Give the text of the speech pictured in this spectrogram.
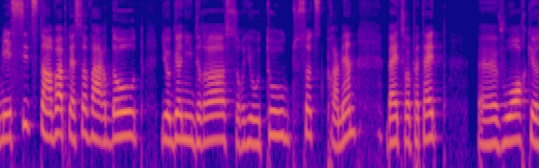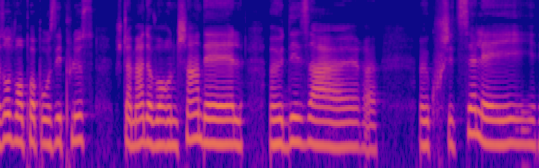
Mais si tu t'en vas après ça vers d'autres, Yoga Nidra sur YouTube, tout ça, tu te promènes, ben tu vas peut-être euh, voir qu'eux autres vont proposer plus justement de voir une chandelle, un désert, euh, un coucher de soleil,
